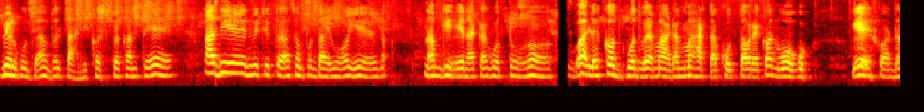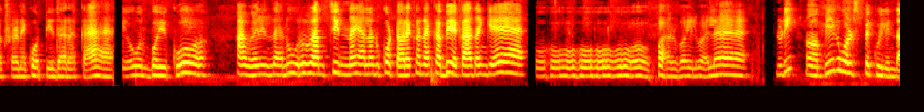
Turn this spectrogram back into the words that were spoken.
ಬೆಳಗು ಜಾವದಲ್ಲಿ ತಾಳಿ ಕಟ್ಸ್ಬೇಕಂತೆ. ಅದೇನು ವಿಚಿತ್ರ ಸಂಪ್ರದಾಯವೋ ಏನೋ, ನಮ್ಗೆ ಏನಕ್ಕ ಗೊತ್ತು? ಒಳ್ಳೆ ಕದ್ ಮದುವೆ ಮಾಡಂಗೆ ಮಾಡ್ತಾ ಕೂತವ್ರೆ ಕಣ್ ಹೋಗು. ಎಷ್ಟು ವರದಕ್ಷಿಣೆ ಕೊಟ್ಟಿದ್ದಾರಕ್ಕ. ಒಂದು ಬೈಕು ಆಮೇಲಿಂದ ನೂರು ಗ್ರಾಮ್ ಚಿನ್ನ ಎಲ್ಲಾನು ಕೊಟ್ಟವ್ರೆ ಕನಕ, ಬೇಕಾದಂಗೆ. ಓಹೋ ಪರವಾಗಿಲ್ವಲ್ಲ ನೋಡಿ ಬೇಗ ಹೊರಡಿಸ್ಬೇಕು ಇಲ್ಲಿಂದ.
